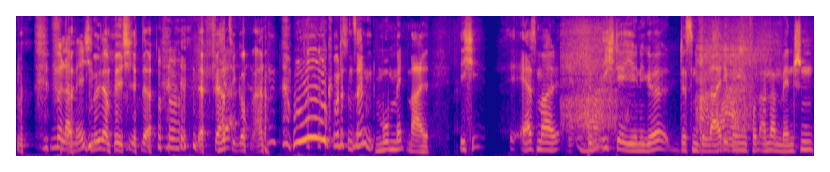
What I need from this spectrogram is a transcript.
Müllermilch. Müllermilch in der, in der Fertigung an. Uh, können wir das denn senden? Moment mal. Ich, erstmal bin ich derjenige, dessen Beleidigungen von anderen Menschen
